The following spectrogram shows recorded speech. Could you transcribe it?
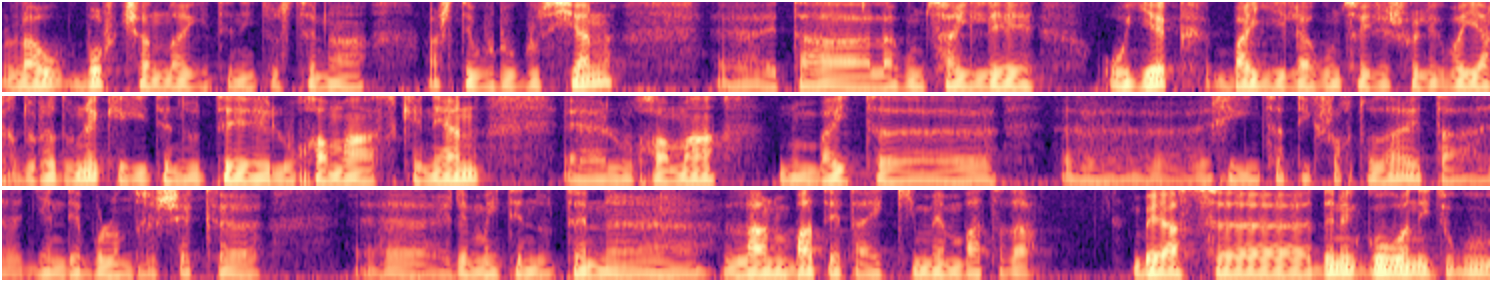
lau, bost txanda egiten dituztena aste buru guzian, eta laguntzaile hoiek, bai laguntzaile soilek, bai arduradunek egiten dute Lujama azkenean, Lujama nunbait uh, errigintzatik sortu da eta jende bolondresek uh, ere maiten duten lan bat eta ekimen bat da. Beraz, uh, denek gogoan ditugu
